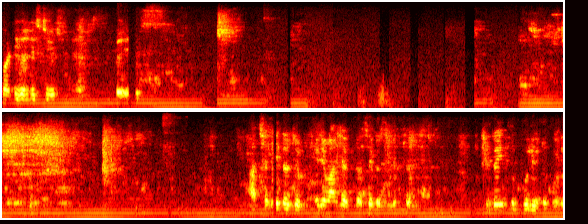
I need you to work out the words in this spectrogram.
vertical distribution space আচ্ছা এটার জন্য এই যে মাঝে একটা আছে এটা সিলেক্ট সেটাই তো বলি এটা বলো।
